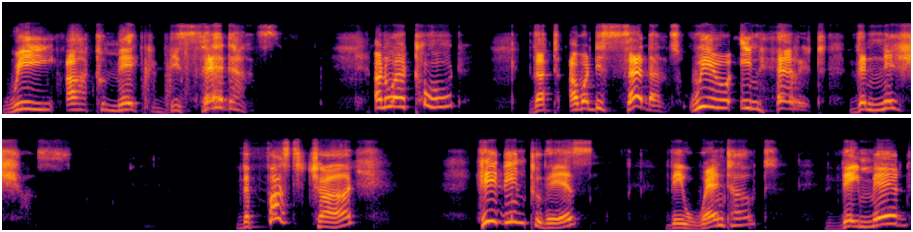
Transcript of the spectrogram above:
We are to make descendants. And we're told that our descendants will inherit the nations. The first church, hidden to this, they went out, they made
